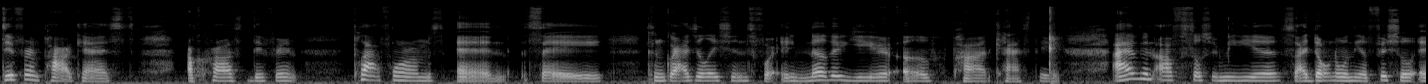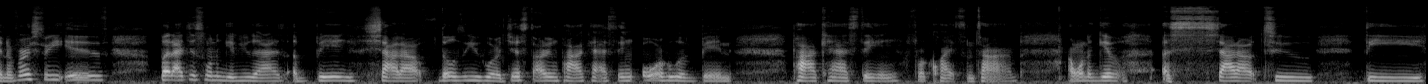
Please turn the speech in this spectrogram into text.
different podcasts across different platforms and say congratulations for another year of podcasting. I have been off social media, so I don't know when the official anniversary is, but I just want to give you guys a big shout out. For those of you who are just starting podcasting or who have been podcasting for quite some time. I want to give a shout out to the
